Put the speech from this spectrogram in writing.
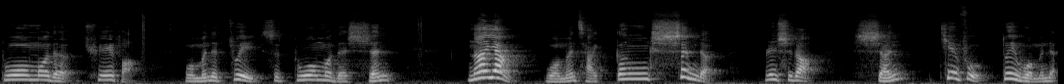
多么的缺乏，我们的罪是多么的深，那样我们才更甚的认识到神天父对我们的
